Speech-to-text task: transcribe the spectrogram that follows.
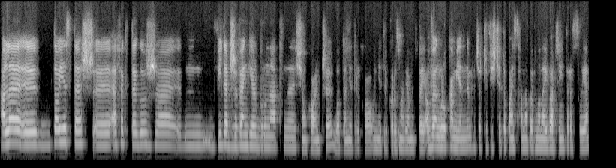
Ale y, to jest też y, efekt tego, że mm, widać, że węgiel brunatny się kończy, bo to nie tylko, nie tylko rozmawiamy tutaj o węglu kamiennym, choć oczywiście to Państwa na pewno najbardziej interesuje.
